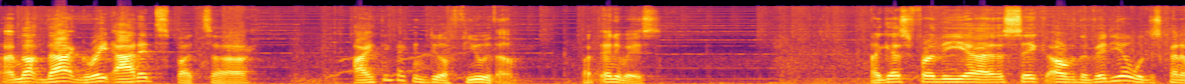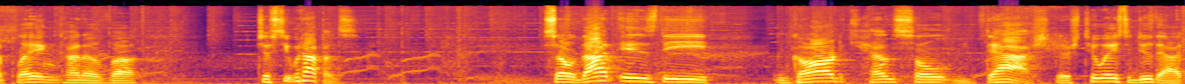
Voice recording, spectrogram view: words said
I'm not that great at it, but uh, I think I can do a few of them. But anyways, I guess for the uh, sake of the video, we'll just kind of play and kind of uh, just see what happens. So that is the guard cancel dash. There's two ways to do that.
